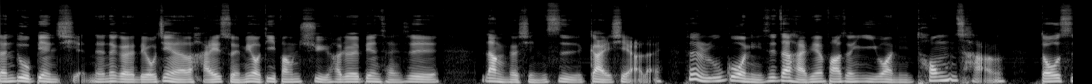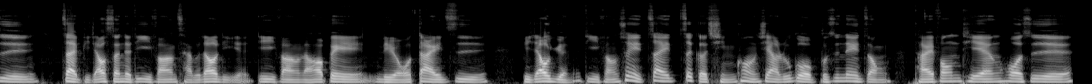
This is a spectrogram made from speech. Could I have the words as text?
深度变浅，那那个流进来的海水没有地方去，它就会变成是浪的形式盖下来。所以如果你是在海边发生意外，你通常都是在比较深的地方踩不到底的地方，然后被流带至。比较远的地方。所以在这个情况下，如果不是那种台风天或是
